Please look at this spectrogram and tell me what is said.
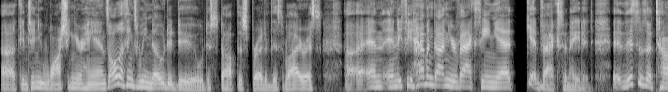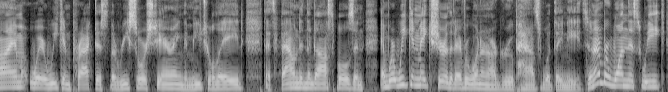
uh, continue washing your hands, all the things we know to do to stop the spread of this virus. Uh, and, and if you haven't gotten your vaccine yet, get vaccinated. This is a time where we can practice the resource sharing, the mutual aid that's found in the Gospels, and, and where we can make sure that everyone in our group has what they need. So, number one this week,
